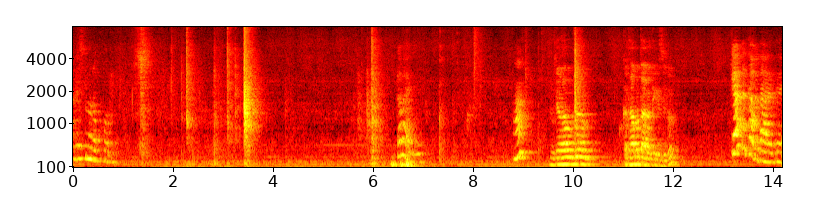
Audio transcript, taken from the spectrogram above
अरे सुनो रखो अभी कब आएगी हाँ जब आप अपना कथा बता रहे थे किसी को क्या कथा बता रहे थे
